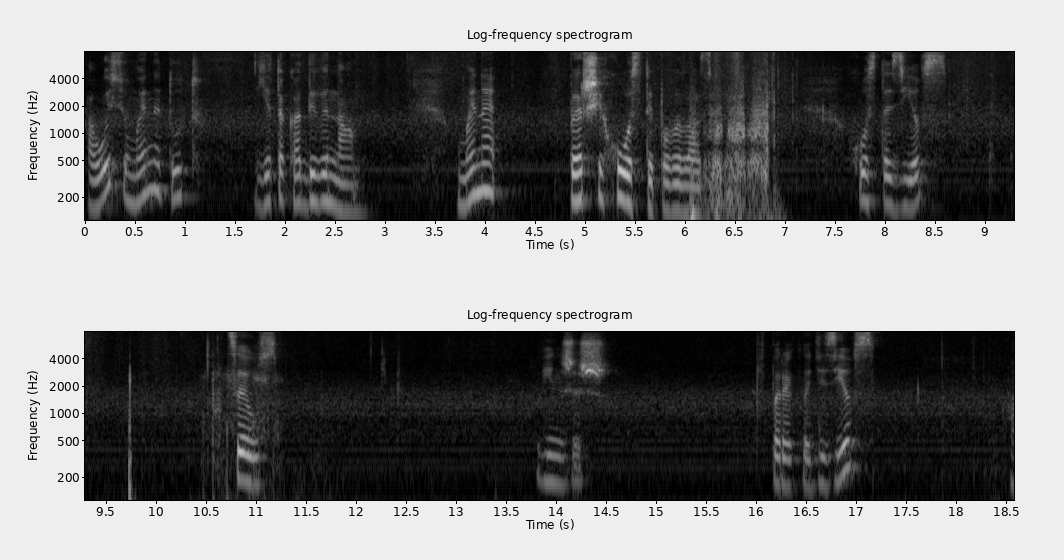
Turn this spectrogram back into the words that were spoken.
А ось у мене тут є така дивина. У мене перші хости повилазили. Хоста Зевс, Цеус. Він же ж в перекладі Зевс. А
